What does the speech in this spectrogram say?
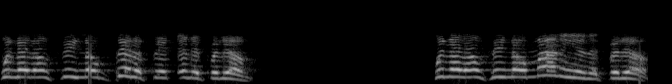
When they don't see no benefit in it for them. When they don't see no money in it for them.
